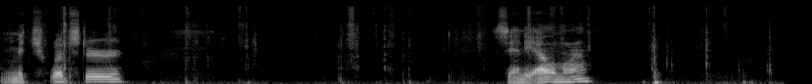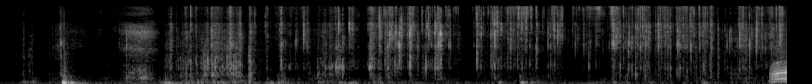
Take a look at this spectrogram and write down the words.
Mitch Webster. Sandy Alomar. Well,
